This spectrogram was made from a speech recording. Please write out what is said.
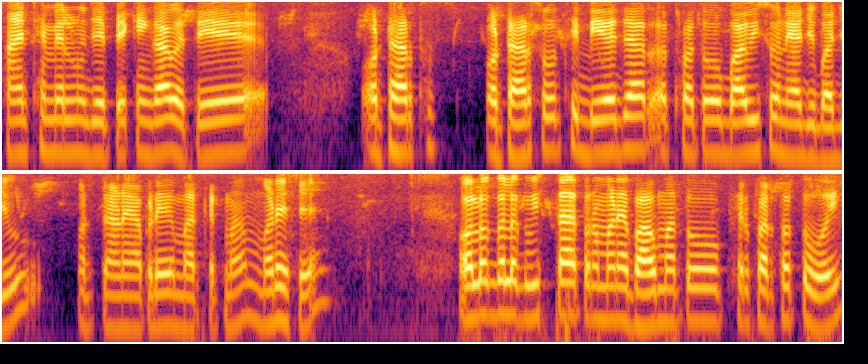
સાઠ એમએલનું જે પેકિંગ આવે તે અઢાર અઢારસોથી બે હજાર અથવા તો બાવીસોની આજુબાજુ અટાણે આપણે માર્કેટમાં મળે છે. અલગ અલગ વિસ્તાર પ્રમાણે ભાવમાં તો ફેરફાર થતો હોય.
